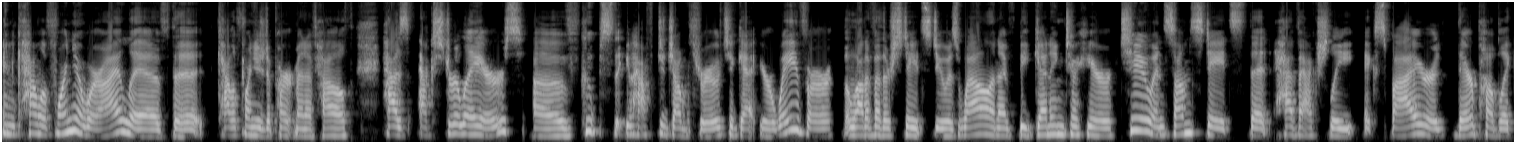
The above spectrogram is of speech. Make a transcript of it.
In California, where I live, the California Department of Health has extra layers of hoops that you have to jump through to get your waiver. A lot of other states do as well. And I'm beginning to hear too in some states that have actually expired their public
